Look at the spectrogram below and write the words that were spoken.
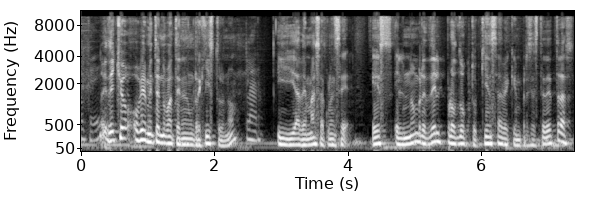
Ok. No, y De hecho, obviamente no va a tener un registro, ¿no? Claro. Y además, acuérdense, es el nombre del producto, quién sabe qué empresa esté detrás.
